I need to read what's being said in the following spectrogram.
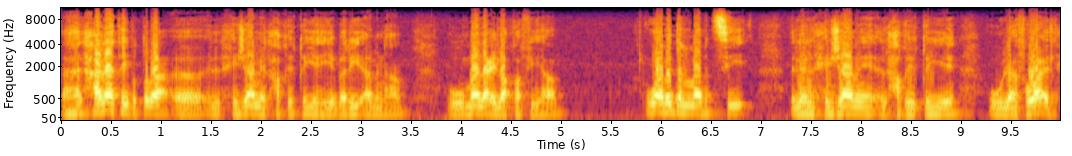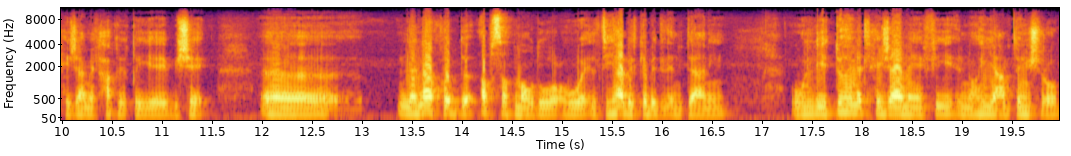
هالحالات هي بالطبع آه، الحجامة الحقيقية هي بريئة منها وما لا علاقة فيها وابدا ما بتسيء للحجامه الحقيقية ولا فوائد الحجامة الحقيقية بشيء. أه لناخذ أبسط موضوع هو التهاب الكبد الإنتاني. واللي اتهمت الحجامة فيه إنه هي عم تنشره.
